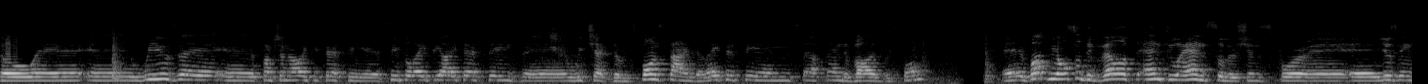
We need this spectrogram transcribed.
so uh, uh, we use uh, uh functionality testing, uh, simple API testings. We check the response time, the latency and stuff, and the valid response. but we also developed end-to-end -end solutions for using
